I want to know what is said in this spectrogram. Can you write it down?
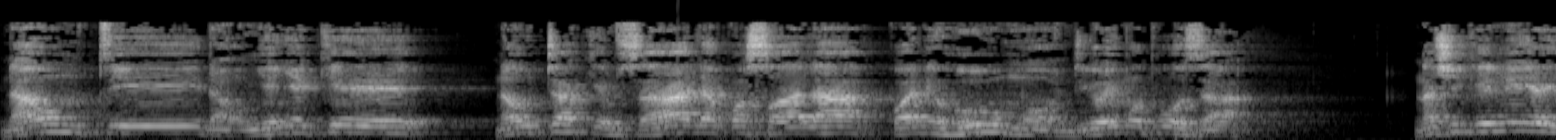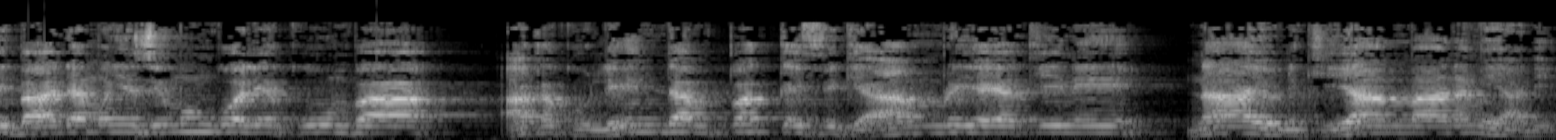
na umti na unyenyekee na utake msaada kwa sala kwani humo ndiyo imopoza. Nashikilia ibada ya Mwenyezi Mungu aliyekuumba akakulinda mpaka ifike amri ya yakini nayo ni kiyama na miadi.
